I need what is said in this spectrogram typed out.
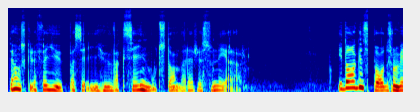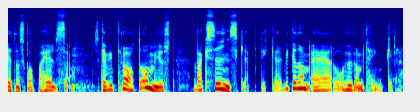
där hon skulle fördjupa sig i hur vaccinmotståndare resonerar. I dagens podd från Vetenskap och hälsa ska vi prata om just vaccinskeptiker, vilka de är och hur de tänker.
